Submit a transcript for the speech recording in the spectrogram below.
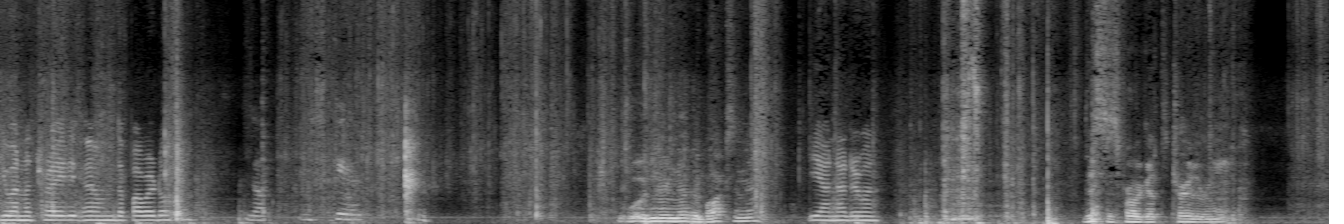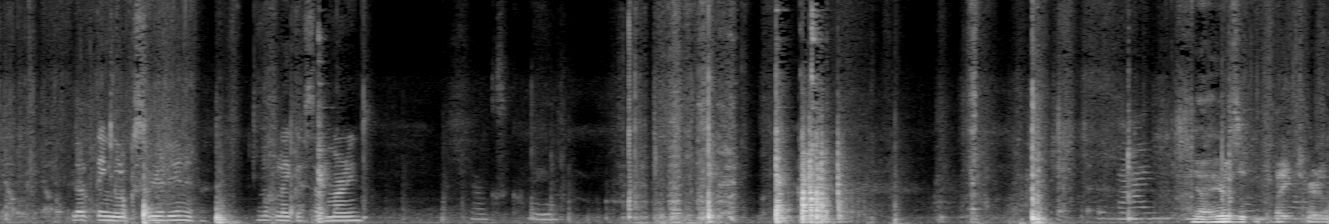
You wanna try um, the Power Dolphin? No, I'm scared. Wasn't there another box in there? Yeah, another one. This has probably got the trailer in it. That thing looks weird, in it? Look like a submarine. Looks cool. Yeah, here's the bait trailer.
